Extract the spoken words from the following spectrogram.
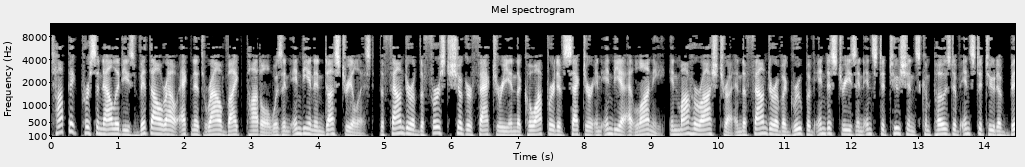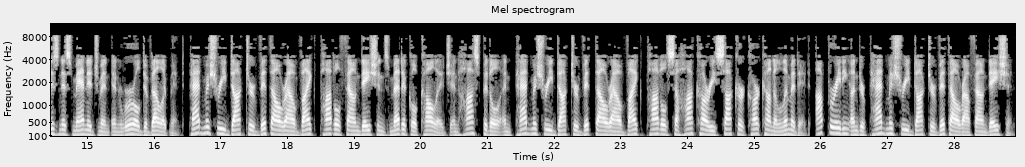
Topic personalities Vithalrao Eknath Rao Vikhe Patil was an Indian industrialist, the founder of the first sugar factory in the cooperative sector in India at Loni, in Maharashtra and the founder of a group of industries and institutions composed of Institute of Business Management and Rural Development, Padmashri Dr. Vithalrao Vikhe Patil Foundation's Medical College and Hospital and Padmashri Dr. Vithalrao Vikhe Patil Sahakari Sakhar Karkhana Limited, operating under Padmashri Dr. Vithalrao Foundation.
